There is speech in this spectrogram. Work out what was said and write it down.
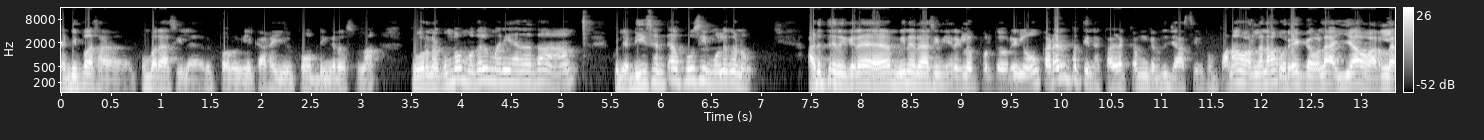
கண்டிப்பா ச கும்பராசியில இருப்பவர்களுக்காக இருக்கும் அப்படிங்கிறத சொல்லலாம். பூர்ண கும்பம் முதல் மரியாதை தான். கொஞ்சம் டீசெண்டாக பூசி முழுகணும். அடுத்து இருக்கிற மீனராசி நேர்களை பொறுத்தவரையிலும் கடன் பத்தின கழக்கம்ங்கிறது ஜாஸ்தி இருக்கும். பணம் வரலன்னா ஒரே கவலை ஐயா வரல.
